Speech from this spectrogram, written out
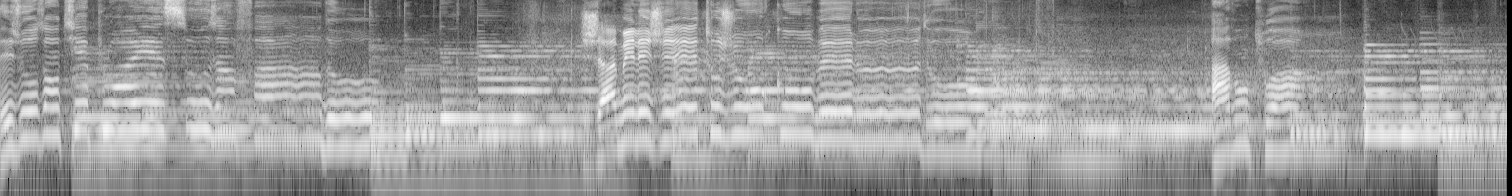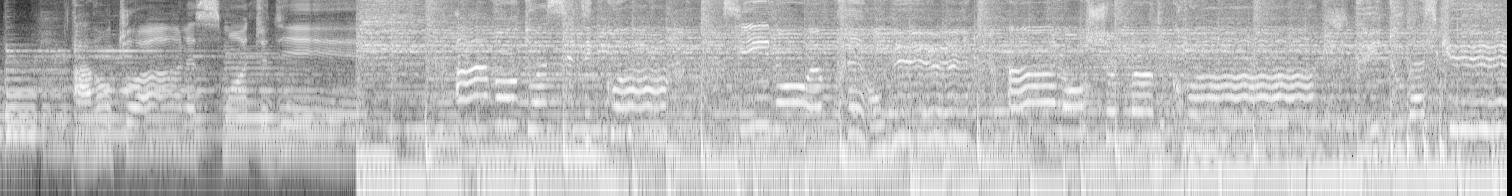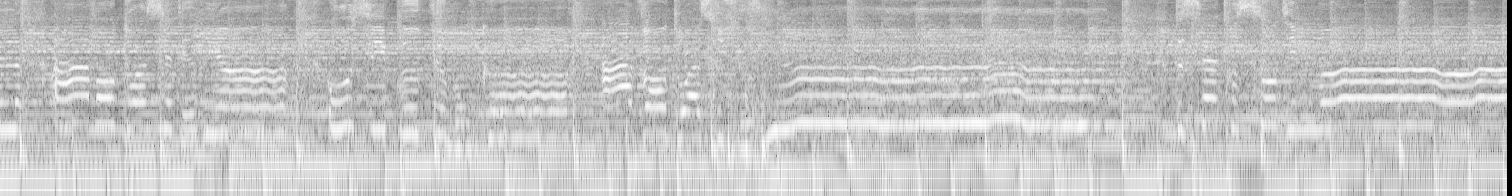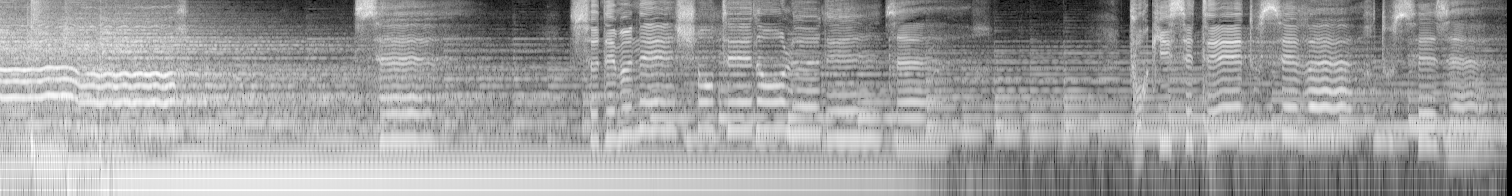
des jours entiers ployés sous un fardeau. Jamais léger, toujours courbé le dos. Avant toi, avant toi, laisse-moi te dire. Se démener, chanter dans le désert. Pour qui c'était tous ces vers, tous ces airs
